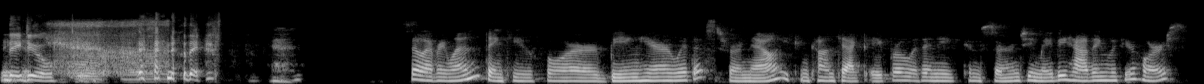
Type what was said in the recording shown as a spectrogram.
They, they do. I know they. So, everyone, thank you for being here with us. For now, you can contact April with any concerns you may be having with your horse.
